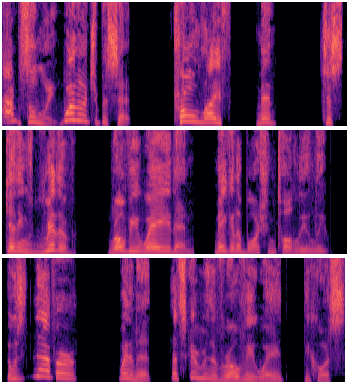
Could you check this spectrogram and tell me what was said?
absolutely 100% pro life meant just getting rid of Roe v. Wade and making abortion totally illegal. It was never, wait a minute, let's get rid of Roe v. Wade because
